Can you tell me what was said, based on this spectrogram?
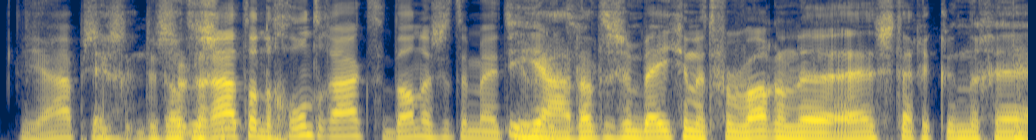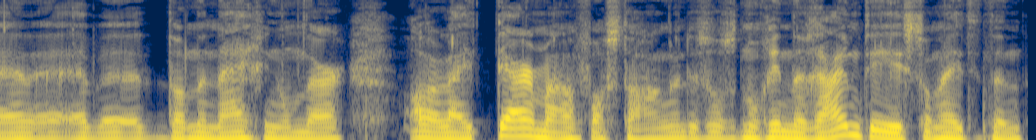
Ja, precies. Ja, dus zodra het aan de grond raakt, dan is het een meteoriet. Ja, dat is een beetje het verwarrende. Hè. Sterrenkundigen eh, hebben dan de neiging om daar allerlei termen aan vast te hangen. Dus als het nog in de ruimte is, dan heet het een,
